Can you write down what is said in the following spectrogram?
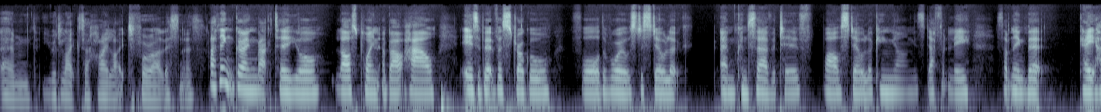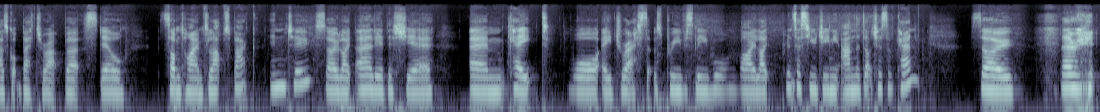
um, you would like to highlight for our listeners? I think going back to your last point about how it is a bit of a struggle for the royals to still look um, conservative while still looking young is definitely something that Kate has got better at, but still sometimes laps back into. So, like earlier this year, um, Kate wore a dress that was previously worn by like Princess Eugenie and the Duchess of Kent. So, very,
